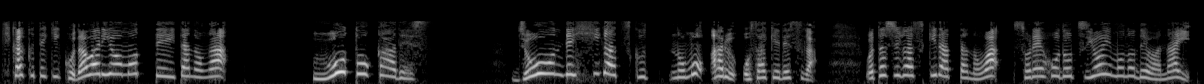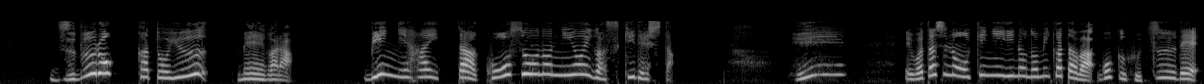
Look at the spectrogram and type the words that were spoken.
比較的こだわりを持っていたのが、魚とかです。常温で火がつくのもあるお酒ですが、私が好きだったのは、それほど強いものではない、ズブロッカという銘柄。瓶に入った香草の匂いが好きでした。へえ。私のお気に入りの飲み方はごく普通で、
